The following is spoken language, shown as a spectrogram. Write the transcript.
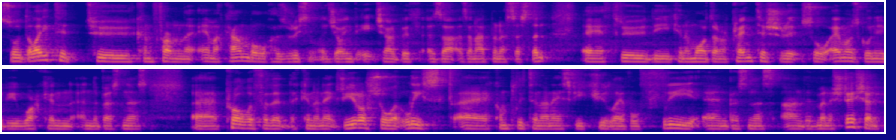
So delighted to confirm that Emma Campbell has recently joined HR booth as, a, as an admin assistant uh, through the kind of modern apprentice route. So Emma's going to be working in the business uh, probably for the, the kind of next year or so at least, uh, completing an SVQ level three in business and administration.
